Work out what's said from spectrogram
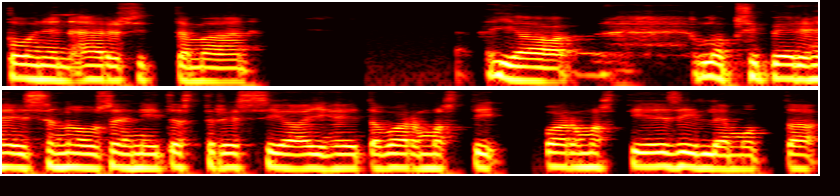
toinen ärsyttämään. Ja lapsiperheissä nousee niitä stressiaiheita varmasti, varmasti esille, mutta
